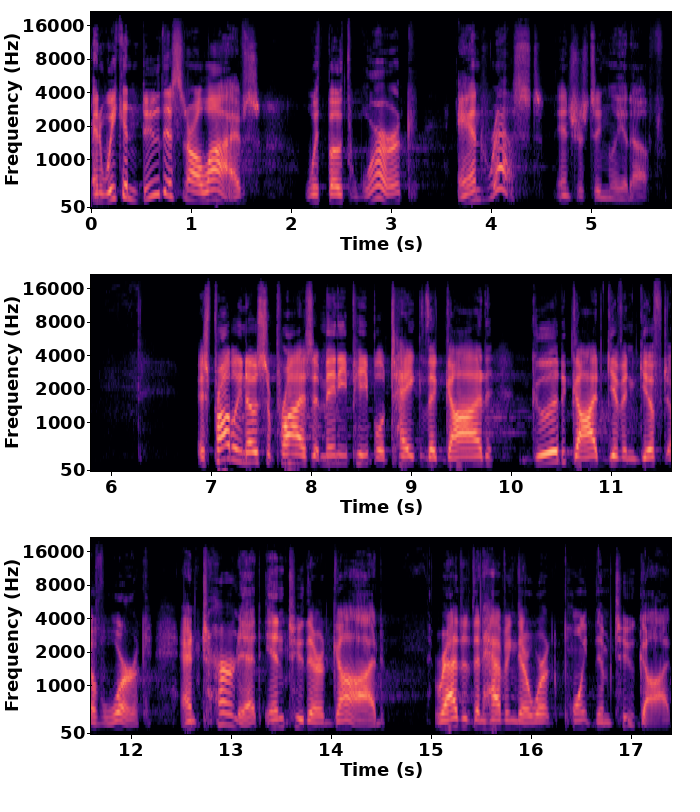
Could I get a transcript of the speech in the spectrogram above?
And we can do this in our lives with both work and rest, interestingly enough. It's probably no surprise that many people take the God, good God given gift of work and turn it into their God rather than having their work point them to God.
